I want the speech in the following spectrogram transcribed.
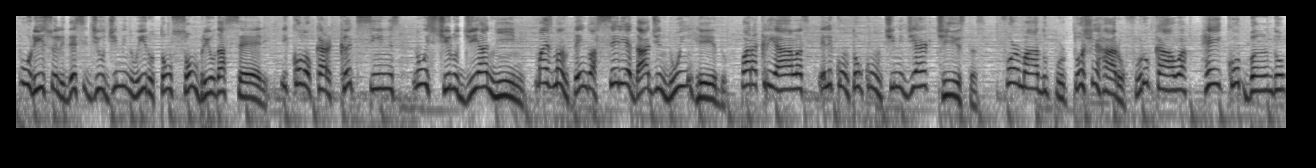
por isso ele decidiu diminuir o tom sombrio da série, e colocar cutscenes num estilo de anime, mas mantendo a seriedade no enredo. Para criá-las, ele contou com um time de artistas, formado por Toshiharu Furukawa, Reiko Bando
